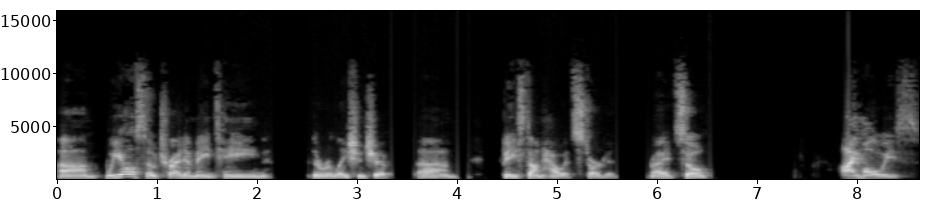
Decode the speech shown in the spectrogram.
Um, we also try to maintain the relationship um, based on how it started, right? So I'm always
